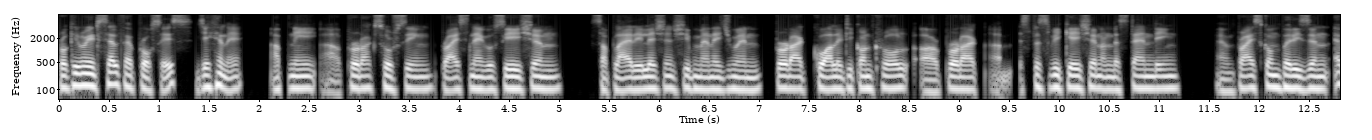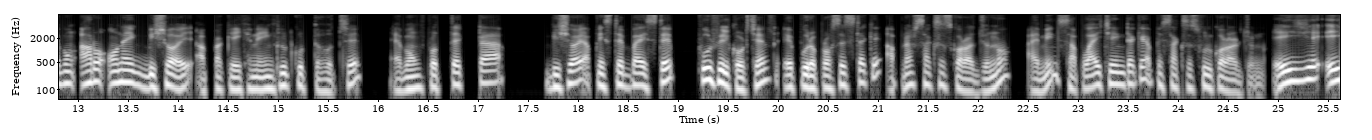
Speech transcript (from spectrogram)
প্রকিউরমেন্ট সেলফ এ প্রসেস যেখানে আপনি product sourcing price negotiation supply relationship management product quality control আর product specification understanding price comparison এবং আরও অনেক বিষয় আপনাকে এখানে ইনক্লুড করতে হচ্ছে এবং প্রত্যেকটা বিষয় আপনি স্টেপ বাই স্টেপ ফুলফিল করছেন এই পুরো প্রসেসটাকে আপনার সাকসেস করার জন্য আই মিন সাপ্লাই চেইনটাকে আপনি সাকসেসফুল করার জন্য। এই যে এই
